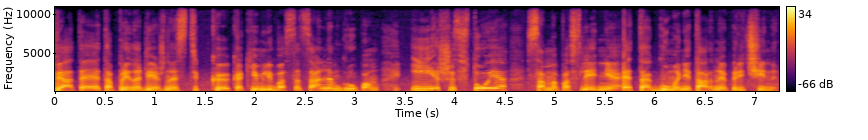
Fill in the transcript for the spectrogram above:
пятое это принадлежность к каким-либо социальным группам и шестое, самое последнее, это гуманитарные причины.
